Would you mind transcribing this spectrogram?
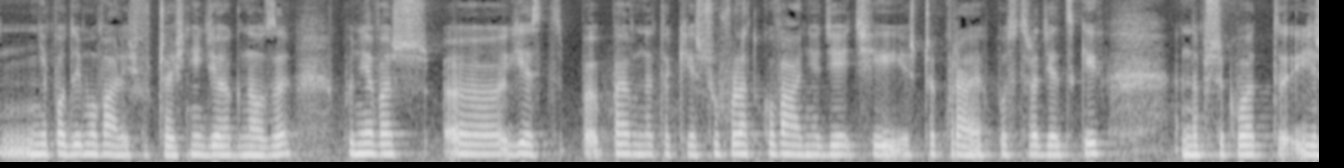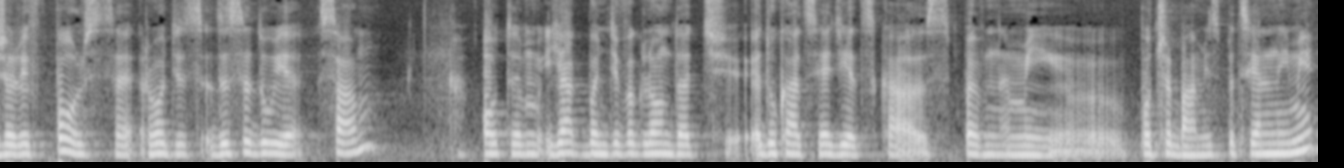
nie podejmowali się wcześniej diagnozy, ponieważ e, jest pewne takie szufladkowanie dzieci jeszcze w krajach postradzieckich. Na przykład, jeżeli w Polsce rodzic decyduje sam, o tym, jak będzie wyglądać edukacja dziecka z pewnymi e, potrzebami specjalnymi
